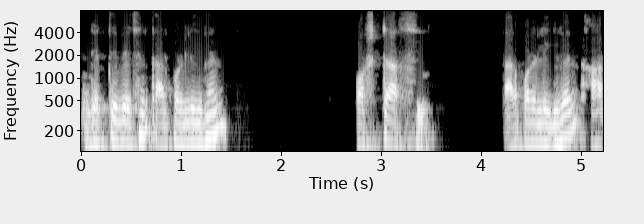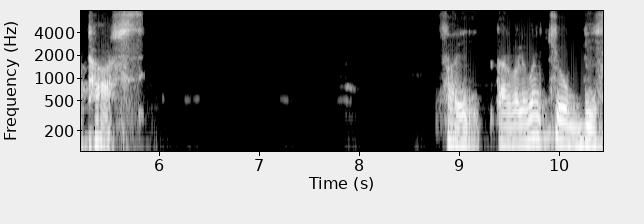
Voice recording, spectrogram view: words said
দেখতে পেয়েছেন, তারপরে লিখবেন অষ্টাশি। তারপরে লিখবেন আঠাশ। সরি তারপর লিখবেন চব্বিশ।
